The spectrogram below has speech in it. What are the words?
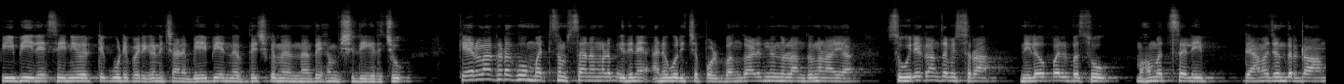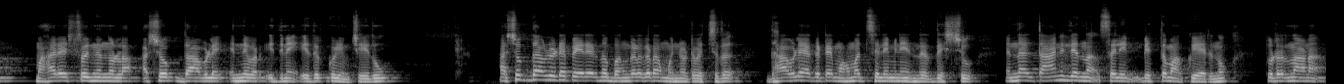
പി ബിയിലെ സീനിയോറിറ്റി കൂടി പരിഗണിച്ചാണ് ബേബിയെ നിർദ്ദേശിക്കുന്നതെന്ന് അദ്ദേഹം വിശദീകരിച്ചു. കേരള ഘടകവും മറ്റ് സംസ്ഥാനങ്ങളും ഇതിനെ അനുകൂലിച്ചപ്പോൾ ബംഗാളിൽ നിന്നുള്ള അംഗങ്ങളായ സൂര്യകാന്ത മിശ്ര നിലോപൽ ബസു മുഹമ്മദ് സലീം രാമചന്ദ്ര ഡാം മഹാരാഷ്ട്രയിൽ നിന്നുള്ള അശോക് ദാവളെ എന്നിവർ ഇതിനെ എതിർക്കുകയും ചെയ്തു. അശോക് ധാവളയുടെ പേരായിരുന്നു ബംഗാൾ ഘടകം മുന്നോട്ട് വെച്ചത്. ധാവളെ ആകട്ടെ മുഹമ്മദ് സലീമിനെ നിർദ്ദേശിച്ചു. എന്നാൽ താനില്ലെന്ന് സലീം വ്യക്തമാക്കുകയായിരുന്നു. തുടർന്നാണ്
